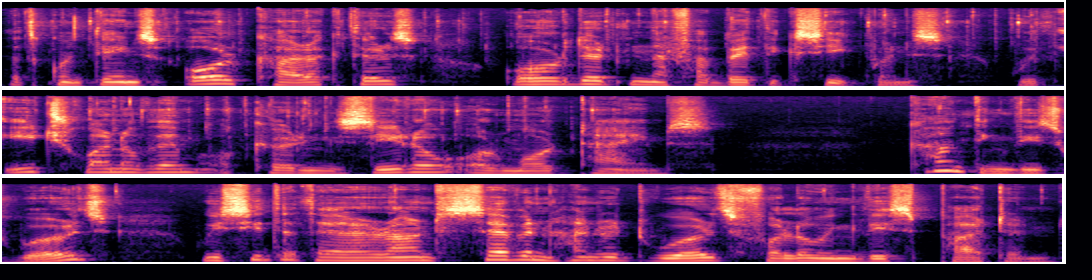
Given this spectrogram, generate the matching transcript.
that contains all characters ordered in alphabetic sequence, with each one of them occurring zero or more times. Counting these words, we see that there are around 700 words following this pattern.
